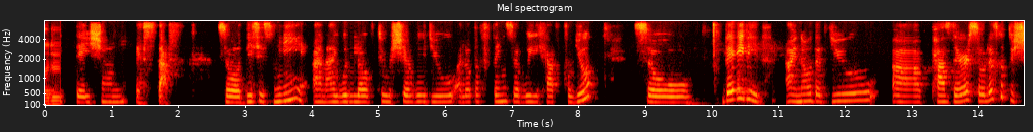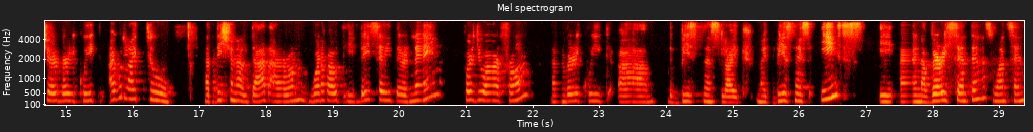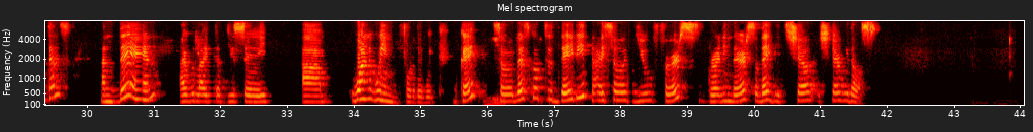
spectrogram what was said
meditation staff. So this is me, and I would love to share with you a lot of things that we have for you. So David, I know that you uh, passed there, so let's go to share very quick. I would like to additional that, Aaron, what about if they say their name, where you are from, and very quick, um, the business, like my business is, in a very sentence, one sentence, and then I would like that you say um, one win for the week, okay? Mm -hmm. So let's go to David. I saw you first right in there. So David, share, share with us.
